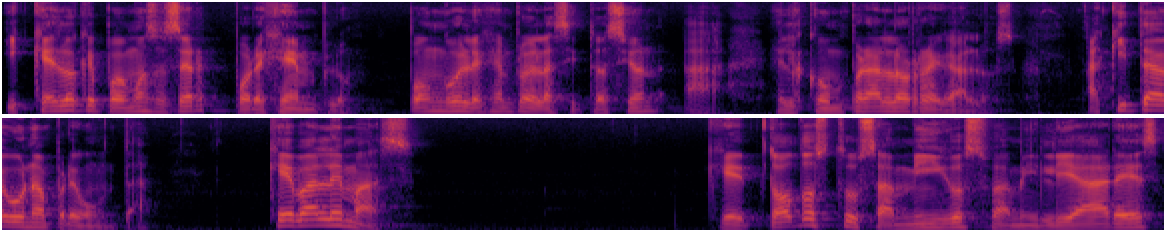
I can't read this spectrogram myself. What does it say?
¿Y qué es lo que podemos hacer? Por ejemplo, pongo el ejemplo de la situación A, el comprar los regalos. Aquí te hago una pregunta. ¿Qué vale más? Que todos tus amigos, familiares,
